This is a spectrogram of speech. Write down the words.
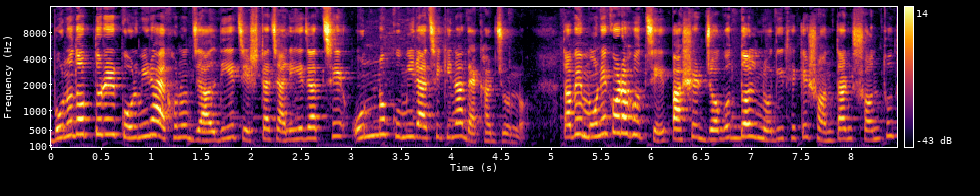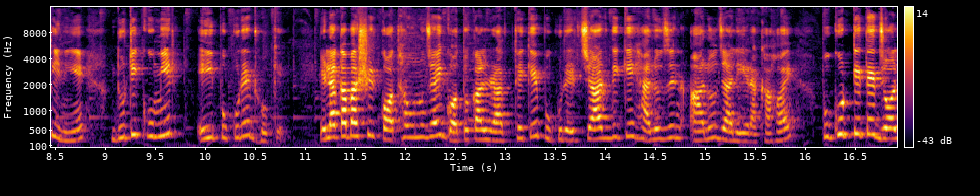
বন দপ্তরের কর্মীরা এখনও জাল দিয়ে চেষ্টা চালিয়ে যাচ্ছে, অন্য কুমির আছে কিনা দেখার জন্য। তবে মনে করা হচ্ছে, পাশের জগদ্দল নদী থেকে সন্তান সন্ততি নিয়ে দুটি কুমির এই পুকুরে ঢোকে। এলাকাবাসীর কথা অনুযায়ী গতকাল রাত থেকে পুকুরের চারদিকে হ্যালোজেন আলো জ্বালিয়ে রাখা হয়। পুকুরটিতে জল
